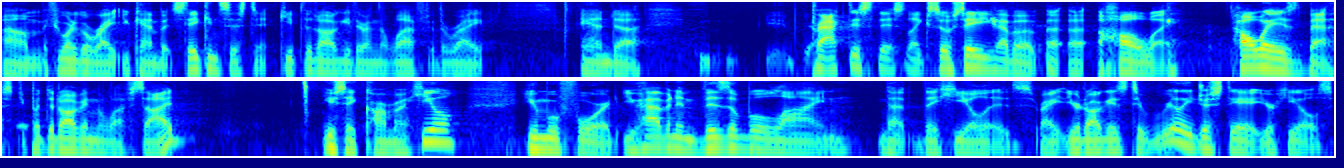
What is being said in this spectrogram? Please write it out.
Um, if you want to go right, you can, but stay consistent. Keep the dog either on the left or the right, and uh, practice this. Like, so say you have a, a, a hallway. Hallway is best. You put the dog in the left side. You say karma heel. You move forward. You have an invisible line that the heel is, right? Your dog is to really just stay at your heels.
